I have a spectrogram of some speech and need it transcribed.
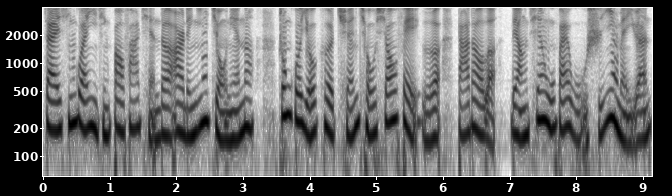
在新冠疫情爆发前的2019年呢，中国游客全球消费额达到了。两千五百五十亿美元，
